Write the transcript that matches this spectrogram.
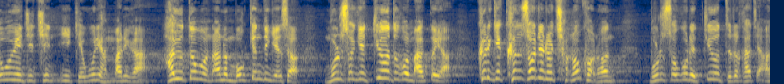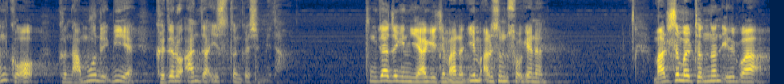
더위에 지친 이 개구리 한 마리가 아유 더워 나는 못 견디겠어 물 속에 뛰어들고 말 거야. 그렇게 큰 소리를 쳐놓고는 물 속으로 뛰어 들어가지 않고 그 나무 위에 그대로 앉아 있었던 것입니다. 풍자적인 이야기지만 이 말씀 속에는 말씀을 듣는 일과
